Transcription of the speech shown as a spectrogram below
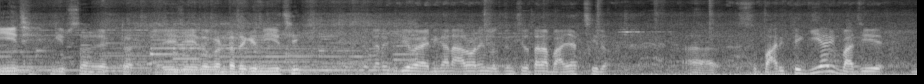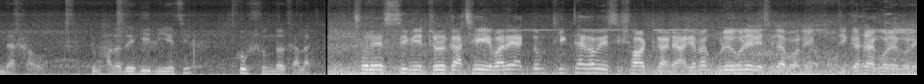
নিয়েছি গিপসনের একটা। এই যে এই দোকানটা থেকে নিয়েছি। দোকানে ভিডিও হয়নি কারণ আরও অনেক লোকজন ছিল তারা বাজাচ্ছিল। বাড়িতে গিয়ে আমি বাজিয়ে দেখাবো। একটু ভালো দেখেই নিয়েছি খুব সুন্দর কালার চলে এসেছি মেট্রোর কাছে এবারে একদম ঠিকঠাকভাবে এসেছি শর্টকাটে আগেবার ঘুরে ঘুরে গেছিলাম অনেক জিজ্ঞাসা করে করে।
